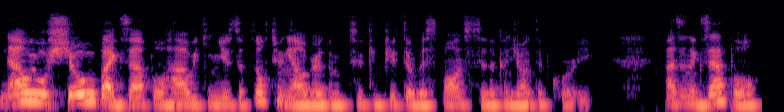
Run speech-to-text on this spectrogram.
Now we will show by example how we can use the filtering algorithm to compute the response to the conjunctive query. As an example,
